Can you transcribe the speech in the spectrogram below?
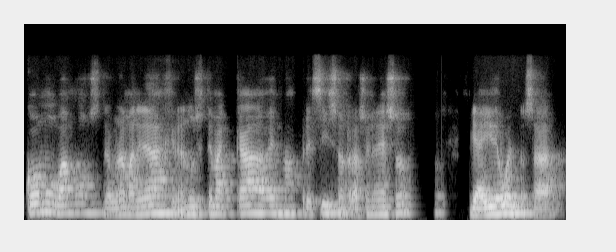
cómo vamos, de alguna manera, generando un sistema cada vez más preciso en relación a eso, y ahí de vuelta, o sea,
